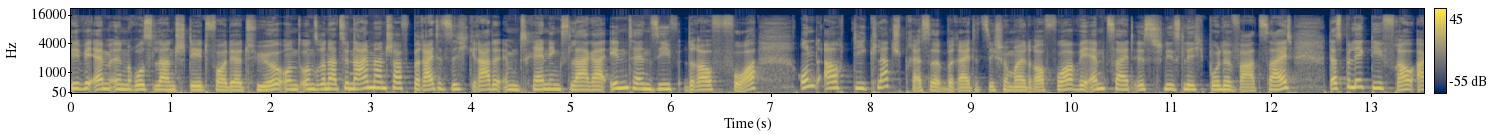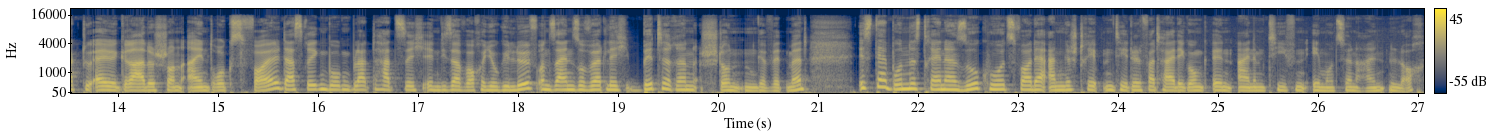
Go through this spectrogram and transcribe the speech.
Die WM in Russland steht vor der Tür und unsere Nationalmannschaft bereitet sich gerade im Trainingslager intensiv drauf vor. Und auch die Klatschpresse bereitet sich schon mal drauf vor. WM-Zeit ist schließlich Boulevardzeit. Das belegt die Frau aktuell gerade schon eindrucksvoll. Das Regenbogenblatt hat sich in dieser Woche Jogi Löw und seinen so wörtlich bitteren Stunden gewidmet. Ist der Bundestrainer so kurz vor der angestrebten Titelverteidigung in einem tiefen emotionalen Loch?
